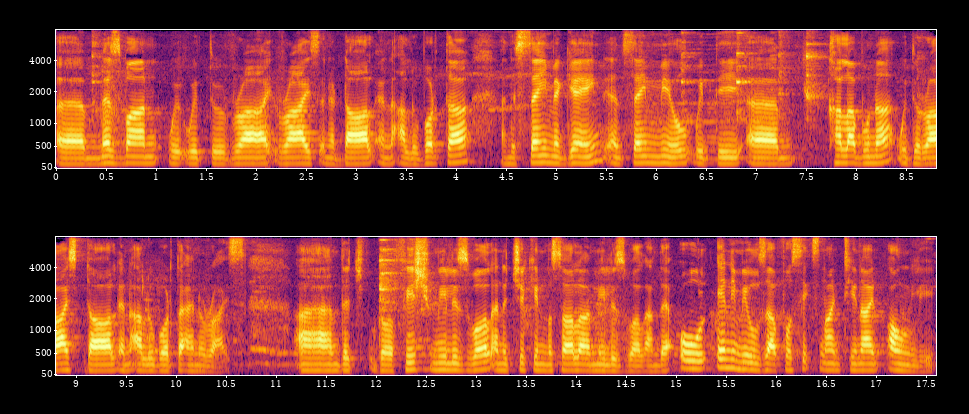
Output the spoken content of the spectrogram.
um, mezban with, with the ri- rice and a dal and aloo borta. And the same again, and same meal with the um, kalabuna with the rice, dal, and aloo borta and a rice. And the ch- got fish meal as well and a chicken masala meal as well. And they're all, any meals are for 6.99 only.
